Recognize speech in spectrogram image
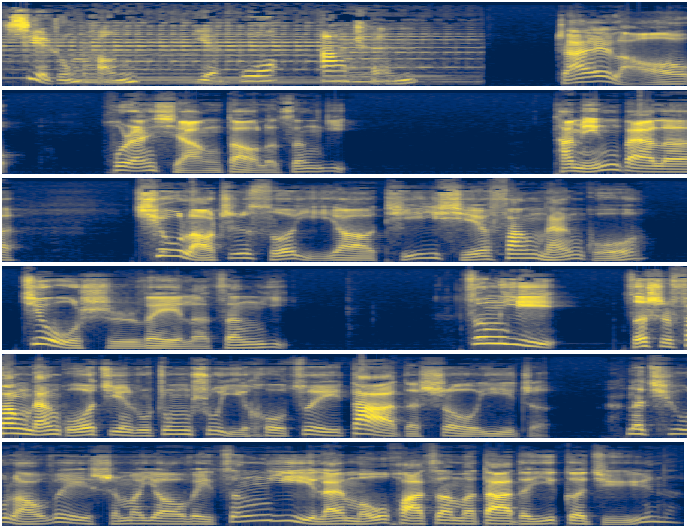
谢荣鹏，演播阿晨。翟老忽然想到了曾毅，他明白了，邱老之所以要提携方南国，就是为了曾毅。曾毅则是方南国进入中枢以后最大的受益者。那邱老为什么要为曾毅来谋划这么大的一个局呢？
